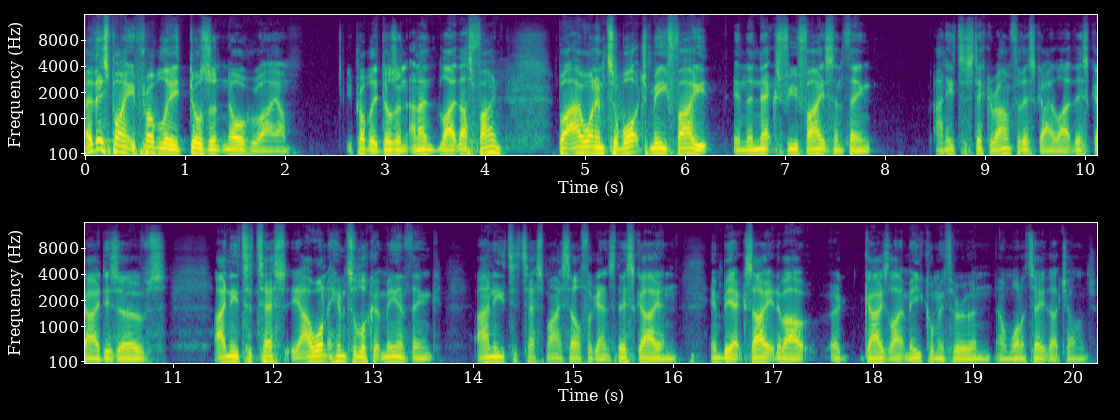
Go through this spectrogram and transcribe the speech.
at this point, he probably doesn't know who I am. He probably doesn't. And I'm like, that's fine. But I want him to watch me fight in the next few fights and think, I need to stick around for this guy. Like, this guy deserves. I need to test. I want him to look at me and think, I need to test myself against this guy and, and be excited about uh, guys like me coming through and, and want to take that challenge.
